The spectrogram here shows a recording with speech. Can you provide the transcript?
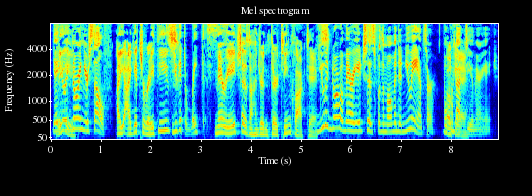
yeah, you're ignoring yourself. I, I get to rate these. You get to rate this. Mary H says 113 clock ticks. You ignore what Mary H says for the moment and you answer. We'll come back to you, Mary H.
